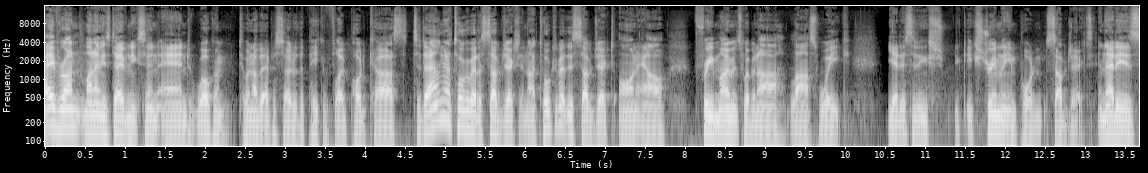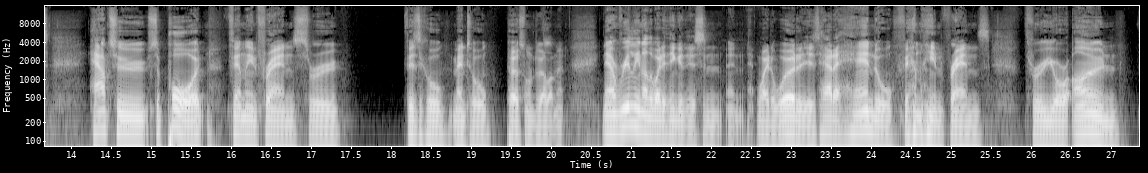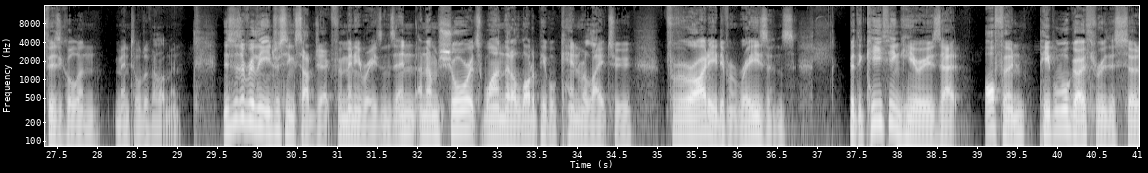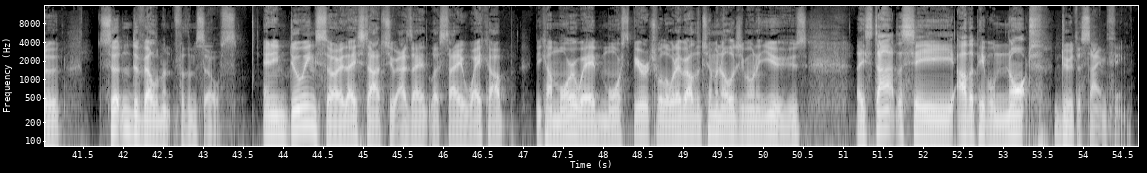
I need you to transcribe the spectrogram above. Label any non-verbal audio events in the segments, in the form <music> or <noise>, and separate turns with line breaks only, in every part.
Hey everyone, my name is Dave Nixon and welcome to another episode of the Peak and Flow podcast. Today I'm going to talk about a subject, and I talked about this subject on our Free Moments webinar last week. Yet it's an ex- extremely important subject, and that is how to support family and friends through physical, mental, personal development. Now, really, another way to think of this and, and way to word it is how to handle <laughs> family and friends through your own physical and mental development. This is a really interesting subject for many reasons, and, and I'm sure it's one that a lot of people can relate to for a variety of different reasons. But the key thing here is that often people will go through this sort of certain development for themselves. And in doing so, they start to, as they, let's say, wake up, become more aware, more spiritual, or whatever other terminology we want to use, they start to see other people not do the same thing,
